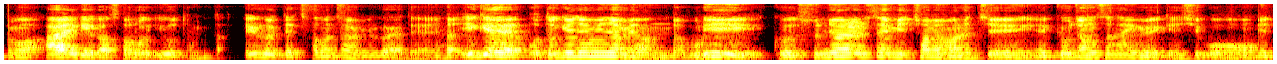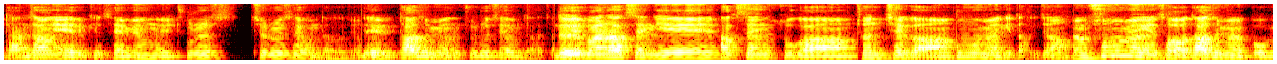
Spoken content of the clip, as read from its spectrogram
그리고 r개가 서로 이웃합니다. 읽을 때 차근차근 읽어야 돼. 자, 이게 어떤 개념이냐면, 자, 우리 그 순열 쌤이 처음에 말했지. 교장 선생님이 계시고, 이 단상에 이렇게 세 명의 줄을, 줄을 세운다. 그죠? 네, 다섯 명의 줄을 세운다. 하죠. 너희 반 학생이 학생 수가 전체가 20명이다. 그죠? 그럼 20명에서 다섯 명을 뽑,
